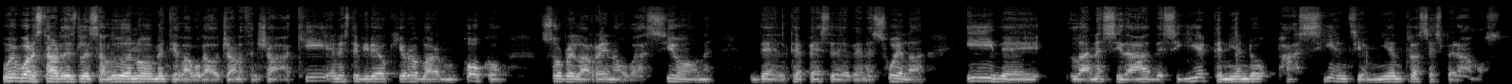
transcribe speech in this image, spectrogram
Muy buenas tardes, les saluda nuevamente el abogado Jonathan Shaw. Aquí en este video quiero hablar un poco sobre la renovación del TPS de Venezuela y de la necesidad de seguir teniendo paciencia mientras esperamos.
